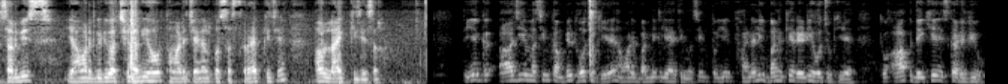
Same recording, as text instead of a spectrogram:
सर्विस या हमारी वीडियो अच्छी लगी हो तो हमारे चैनल को सब्सक्राइब कीजिए और लाइक कीजिए, सर। तो ये आज ये मशीन कंप्लीट हो चुकी है, हमारे बनने के लिए आई थी मशीन तो ये फाइनली बन के रेडी हो चुकी है। तो आप देखिए इसका रिव्यू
